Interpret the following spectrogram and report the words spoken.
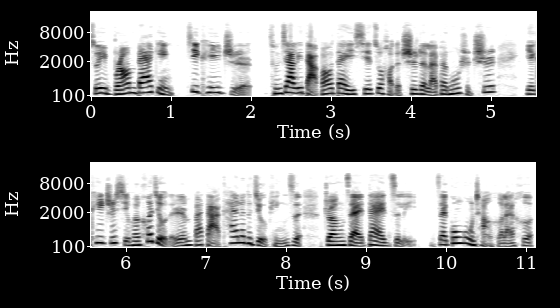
所以 brown bagging 既可以指从家里打包带一些做好的吃的来办公室吃，也可以指喜欢喝酒的人把打开了的酒瓶子装在袋子里。 在公共场合来喝，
